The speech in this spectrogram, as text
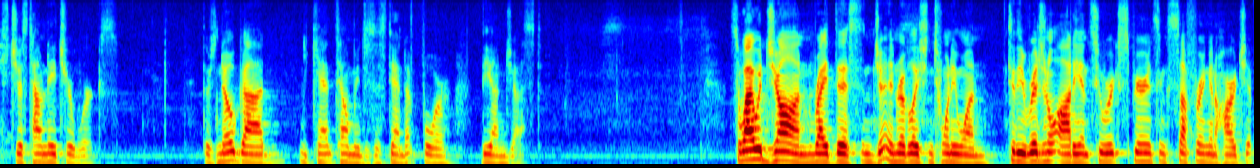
It's just how nature works. There's no God. You can't tell me just to stand up for the unjust. So, why would John write this in, in, Revelation 21 to the original audience who were experiencing suffering and hardship?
